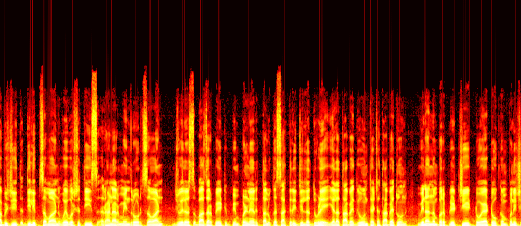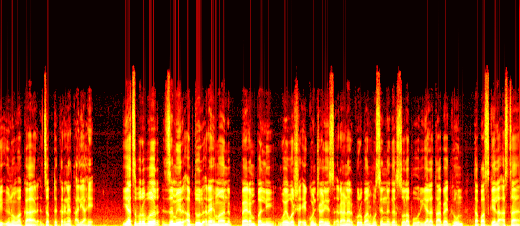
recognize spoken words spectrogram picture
अभिजित दिलीप चव्हाण वय वर्ष तीस राहणार मेन रोड चव्हाण ज्वेलर्स बाजारपेठ पिंपळनेर तालुका साक्री जिल्हा धुळे याला ताब्यात घेऊन त्याच्या ताब्यातून विना नंबर प्लेटची टोयाटो कंपनीची इनोव्हा कार जप्त करण्यात आली आहे. याचबरोबर जमीर अब्दुल रहमान पॅरमपल्ली वय वर्ष एकोणचाळीस राहणार कुर्बान हुसेन नगर सोलापूर याला ताब्यात घेऊन तपास केला असता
